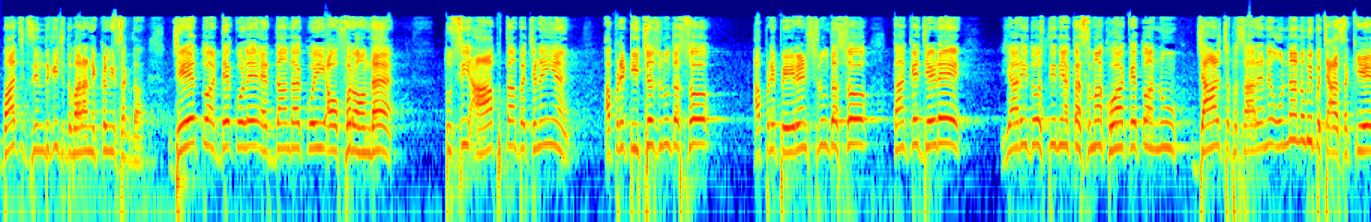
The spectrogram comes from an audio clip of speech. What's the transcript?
ਬਾਅਦ 'ਚ ਜ਼ਿੰਦਗੀ 'ਚ ਦੁਬਾਰਾ ਨਿਕਲ ਨਹੀਂ ਸਕਦਾ। ਜੇ ਤੁਹਾਡੇ ਕੋਲੇ ਐਦਾਂ ਦਾ ਕੋਈ ਆਫਰ ਆਉਂਦਾ ਹੈ, ਤੁਸੀਂ ਆਪ ਤਾਂ ਬਚਣਾ ਹੀ ਹੈ। ਆਪਣੇ ਟੀਚਰਸ ਨੂੰ ਦੱਸੋ, ਆਪਣੇ ਪੇਰੈਂਟਸ ਨੂੰ ਦੱਸੋ, ਤਾਂ ਕਿ ਜਿਹੜੇ ਯਾਰੀ ਦੋਸਤੀ ਦੀਆਂ ਕਸਮਾਂ ਖਵਾ ਕੇ ਤੁਹਾਨੂੰ ਜਾਲ 'ਚ ਫਸਾ ਰਹੇ ਨੇ, ਉਹਨਾਂ ਨੂੰ ਵੀ ਬਚਾ ਸਕੀਏ।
